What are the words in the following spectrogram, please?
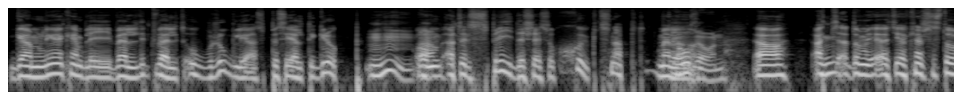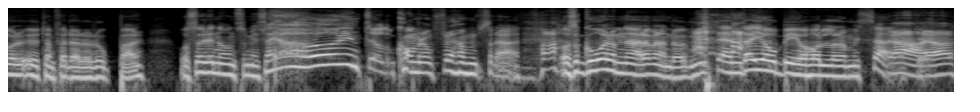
gamlingar kan bli väldigt, väldigt oroliga, speciellt i grupp. Mhm, Om att det sprider sig så sjukt snabbt mellan dem. Oron. Ja, att, Mm. att, de, att jag kanske står utanför där och ropar och så är det någon som är såhär, jag hör inte, och då kommer de fram sådär. Och så går de nära varandra och mitt enda jobb är att hålla dem isär. Ja, ja.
